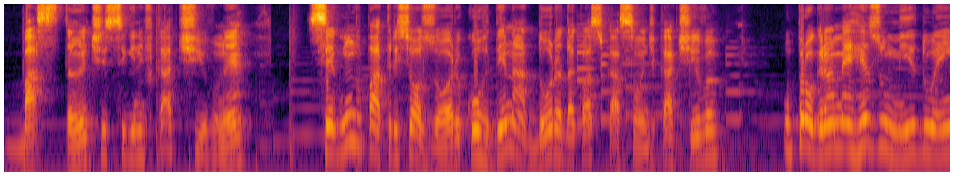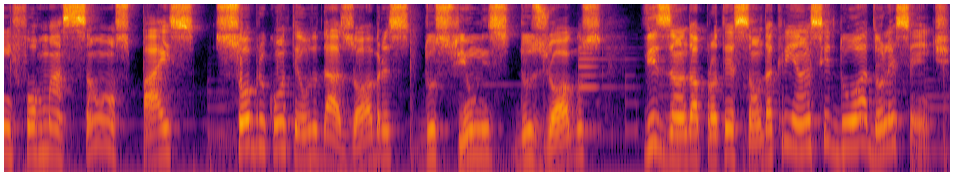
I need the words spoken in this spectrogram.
bastante significativo, né? Segundo Patrícia Osório, coordenadora da classificação indicativa, o programa é resumido em informação aos pais sobre o conteúdo das obras, dos filmes, dos jogos, visando a proteção da criança e do adolescente.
